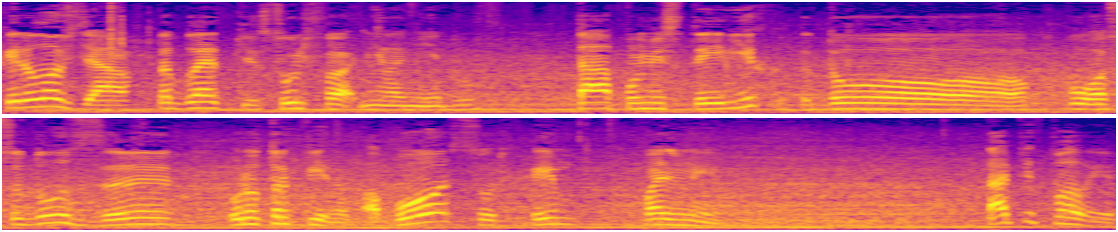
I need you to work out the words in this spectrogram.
Кирило взяв таблетки сульфаніламіду та помістив їх до посуду з уротропіном або сухим пальним та підпалив.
